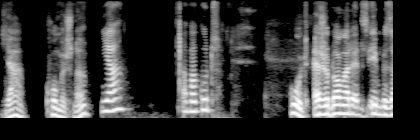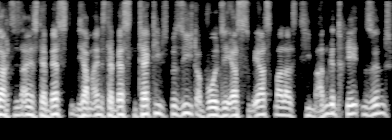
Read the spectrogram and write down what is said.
Ja, komisch, ne? Ja, aber gut. Gut, Azure Blanc hat jetzt eben gesagt, sie sind eines der besten, die haben eines der besten Tag-Teams besiegt, obwohl sie erst zum ersten Mal als Team angetreten sind.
